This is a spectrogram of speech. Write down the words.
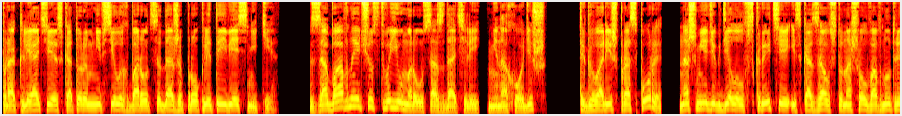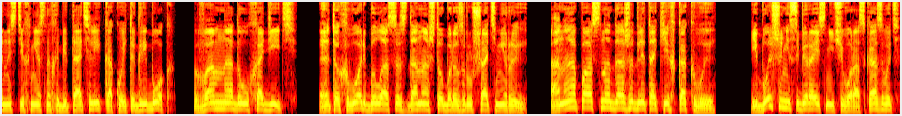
Проклятие, с которым не в силах бороться даже проклятые вестники. Забавное чувство юмора у создателей, не находишь? Ты говоришь про споры? Наш медик делал вскрытие и сказал, что нашел во внутренностях местных обитателей какой-то грибок. Вам надо уходить. Эта хворь была создана, чтобы разрушать миры. Она опасна даже для таких, как вы. И больше не собираясь ничего рассказывать,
